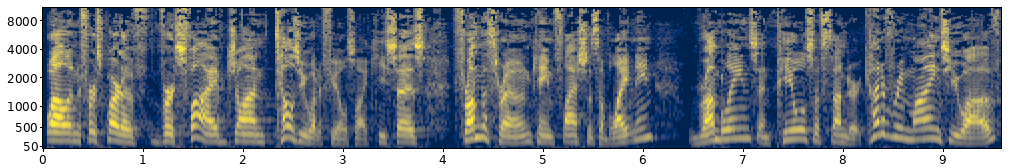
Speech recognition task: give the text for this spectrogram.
Well, in the first part of verse 5, John tells you what it feels like. He says, From the throne came flashes of lightning, rumblings, and peals of thunder. It kind of reminds you of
